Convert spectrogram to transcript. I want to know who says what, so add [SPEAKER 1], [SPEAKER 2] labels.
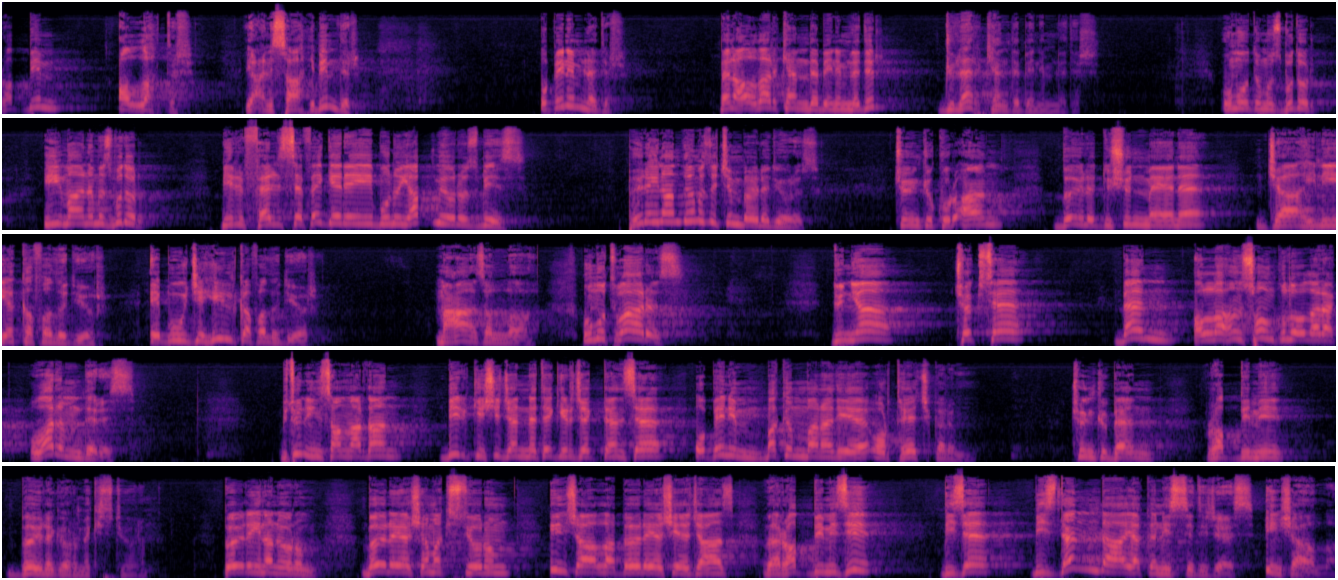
[SPEAKER 1] Rabbim Allah'tır. Yani sahibimdir. O benimledir. Ben ağlarken de benimledir, gülerken de benimledir. Umudumuz budur. İmanımız budur. Bir felsefe gereği bunu yapmıyoruz biz. Böyle inandığımız için böyle diyoruz. Çünkü Kur'an böyle düşünmeyene cahiliye kafalı diyor. Ebu Cehil kafalı diyor. Maazallah. Umut varız. Dünya çökse ben Allah'ın son kulu olarak varım deriz. Bütün insanlardan bir kişi cennete girecektense o benim bakın bana diye ortaya çıkarım. Çünkü ben Rabbimi böyle görmek istiyorum. Böyle inanıyorum. Böyle yaşamak istiyorum. İnşallah böyle yaşayacağız ve Rabbimizi bize bizden daha yakın hissedeceğiz. İnşallah.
